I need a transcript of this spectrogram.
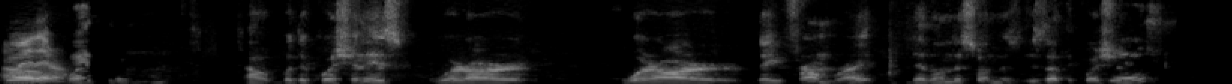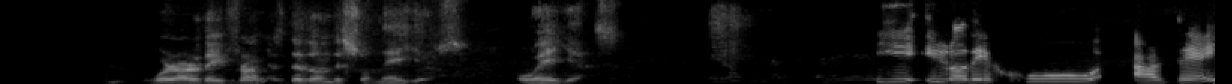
Ah, Weather. weather. Now, but the question is, where are where are they from, right? ¿De dónde son? Is, is that the question? Yes. Where are they from? Es de dónde son ellos o ellas. Y, y lo de who are they,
